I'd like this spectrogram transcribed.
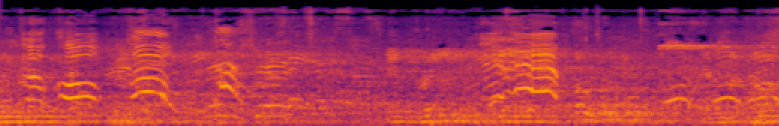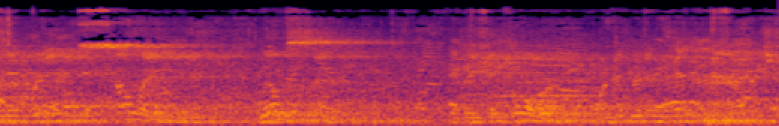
Go, go, it! Get oh, oh, oh. Wilson. Division 4, 110 pounds.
